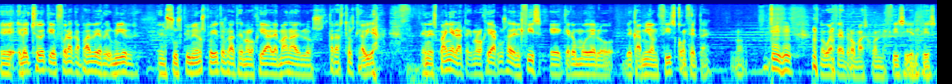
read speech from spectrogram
Eh, el hecho de que fuera capaz de reunir en sus primeros proyectos la tecnología alemana de los trastos que había en España y la tecnología rusa del CIS, eh, que era un modelo de camión CIS con Z. No, no voy a hacer bromas con el CIS y el CIS.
